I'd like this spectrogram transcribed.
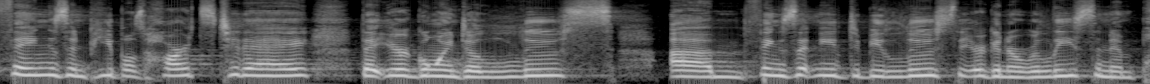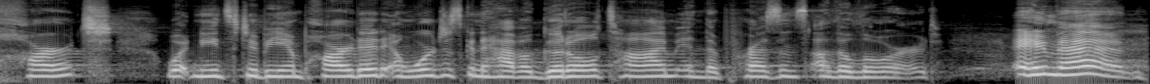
things in people's hearts today, that you're going to loose um, things that need to be loose, that you're going to release and impart what needs to be imparted, and we're just going to have a good old time in the presence of the Lord. Amen.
